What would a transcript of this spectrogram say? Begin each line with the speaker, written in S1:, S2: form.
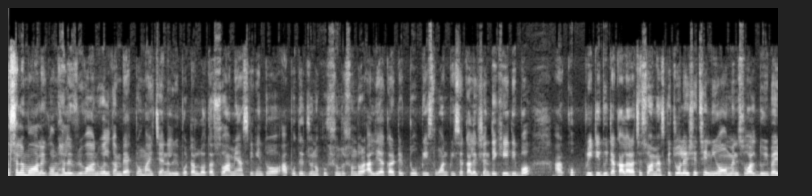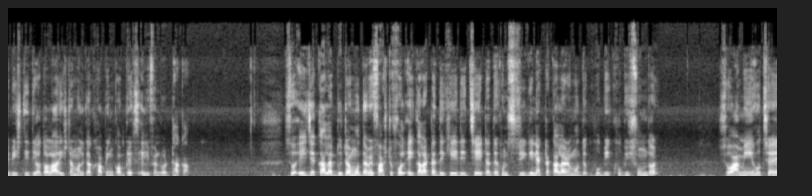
S1: আসসালামু আলাইকুম hello everyone welcome back to my channel reporter Lata. So আমি আজকে কিন্তু আপুদের জন্য খুব সুন্দর সুন্দর আলিয়া কার্টের টু পিস ওয়ান পিসের কালেকশন দেখিয়ে দিব। আর খুব প্রিটি দুইটা কালার আছে। সো আমি আজকে চলে এসেছি নিউ ওমেন্স ওয়ার্ল্ড দুই বাই বিশ তৃতীয় তলা Eastern Mallika Shopping Complex Elephant Road Dhaka. So এই যে কালার দুইটার মধ্যে আমি ফার্স্ট অফ অল এই কালারটা দেখিয়ে দিচ্ছি। এটা দেখুন শ্রীগিন একটা কালারের মধ্যে খুবই খুবই সুন্দর। সো আমি হচ্ছে,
